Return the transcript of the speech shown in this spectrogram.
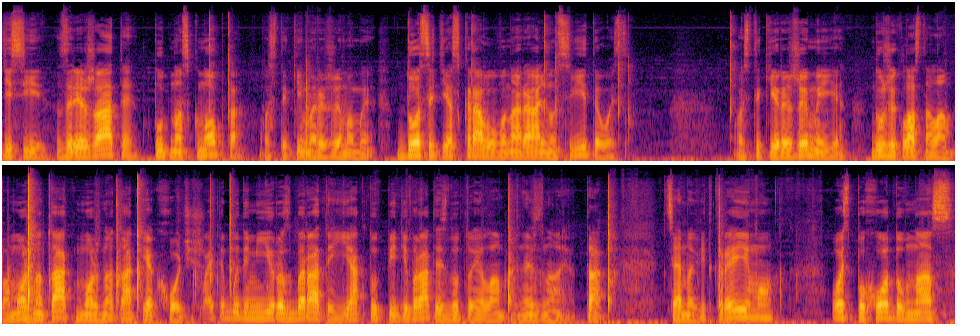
DC заряджати, тут у нас кнопка ось такими режимами. Досить яскраво вона реально світить. Ось. Ось такі режими є. Дуже класна лампа. Можна так, можна так, як хочеш. Давайте будемо її розбирати. Як тут підібратись до тої лампи, не знаю. Так, це ми відкриємо. Ось, по ходу, в нас,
